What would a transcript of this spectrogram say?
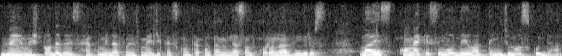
Vemos todas as recomendações médicas contra a contaminação do coronavírus mas como é que esse modelo atende o nosso cuidado?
